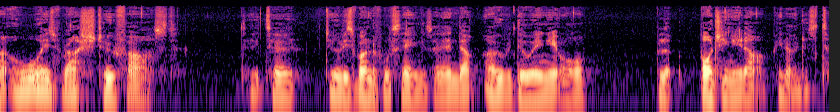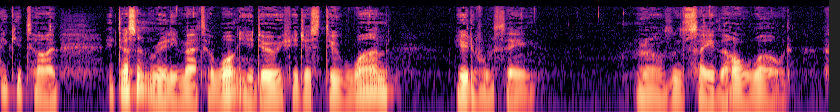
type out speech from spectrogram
I always rush too fast to, to do these wonderful things and end up overdoing it or bodging it up. You know, just take your time. It doesn't really matter what you do if you just do one beautiful thing rather than save the whole world.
